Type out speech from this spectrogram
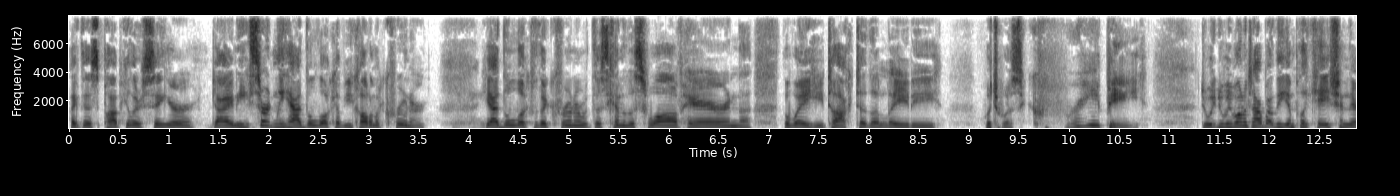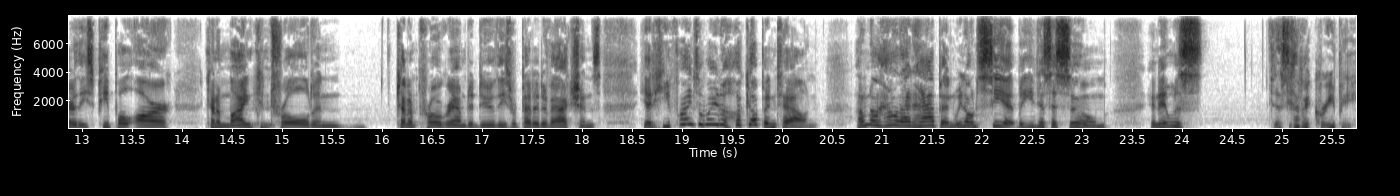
like this popular singer guy, and he certainly had the look of you called him a crooner. Mm-hmm. He had the look of the crooner with this kind of the suave hair and the the way he talked to the lady, which was creepy. Do we do we want to talk about the implication there? These people are kind of mind controlled and kind of programmed to do these repetitive actions. Yet he finds a way to hook up in town. I don't know how that happened. We don't see it, but you just assume, and it was just kind of creepy.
